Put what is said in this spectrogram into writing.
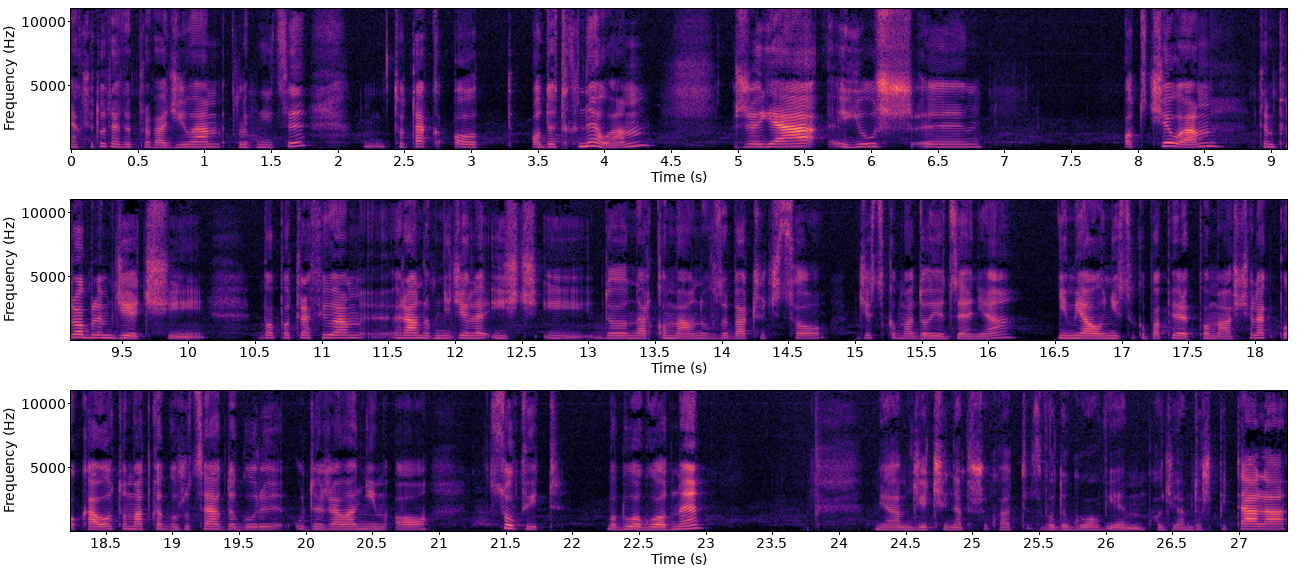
jak się tutaj wyprowadziłam z Legnicy, to tak od, odetchnęłam, że ja już y, odcięłam ten problem dzieci, bo potrafiłam rano w niedzielę iść i do narkomanów zobaczyć, co dziecko ma do jedzenia. Nie miało nic, tylko papierek po maści, ale jak płakało, to matka go rzucała do góry, uderzała nim o sufit, bo było głodne. Miałam dzieci na przykład z wodogłowiem, chodziłam do szpitala,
